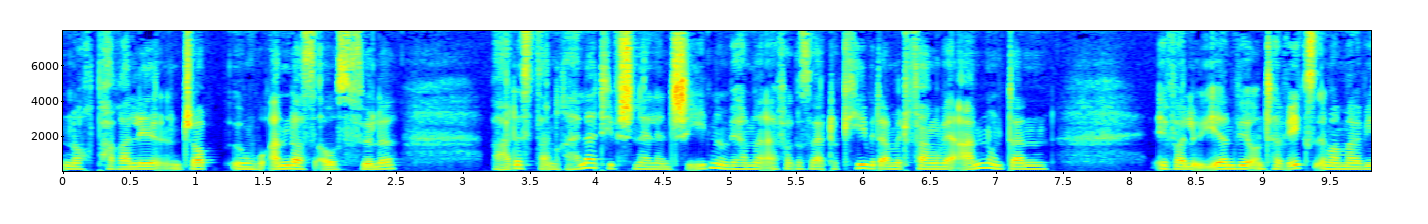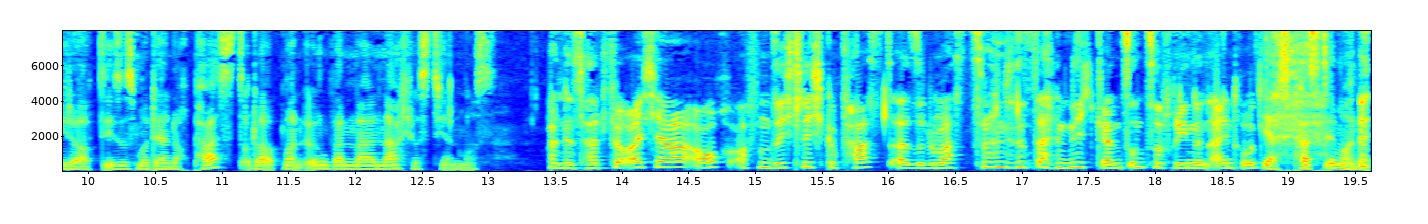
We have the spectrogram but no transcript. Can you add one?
noch parallel einen Job irgendwo anders ausfülle, war das dann relativ schnell entschieden. Und wir haben dann einfach gesagt, okay, damit fangen wir an und dann evaluieren wir unterwegs immer mal wieder, ob dieses Modell noch passt oder ob man irgendwann mal nachjustieren muss. Und es hat für euch ja auch offensichtlich gepasst. Also du machst zumindest einen nicht ganz unzufriedenen Eindruck. Ja, es passt immer noch.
